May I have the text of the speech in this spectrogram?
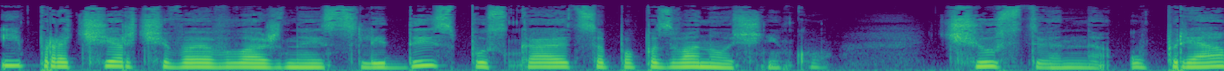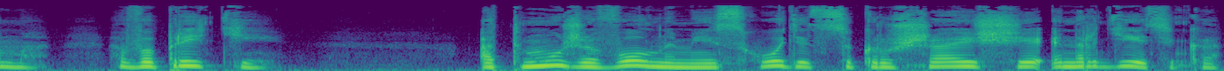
и, прочерчивая влажные следы, спускается по позвоночнику. Чувственно, упрямо, вопреки. От мужа волнами исходит сокрушающая энергетика,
